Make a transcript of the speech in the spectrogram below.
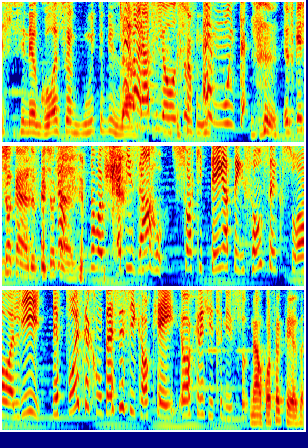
esse negócio é muito Que é bizarro. maravilhoso. é muito. Eu fiquei chocado, eu fiquei chocado. Não, mas é bizarro, só que tem a tensão sexual ali. Depois que acontece, fica, ok, eu acredito nisso. Não, com certeza.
